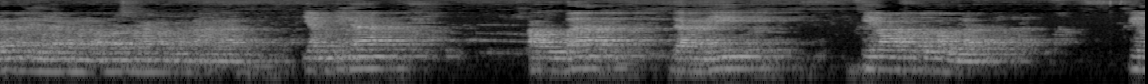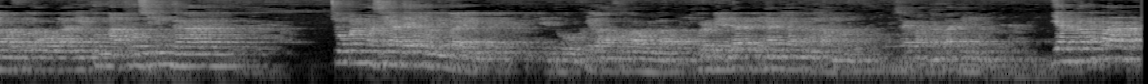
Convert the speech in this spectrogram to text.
hadirat yang dimuliakan oleh Allah Subhanahu wa taala. Yang ketiga. Taubat dari khilaful aulad khilaful aula itu makruh singkat cuman masih ada yang lebih baik. Itu khilaful aula. Berbeda dengan yang utama. Saya panggil lagi yang keempat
